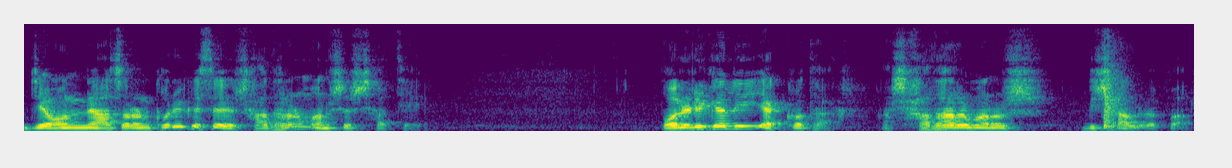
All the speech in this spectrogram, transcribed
যে অন্য আচরণ করে গেছে সাধারণ মানুষের সাথে পলিটিক্যালি এক কথা, আর সাধারণ মানুষ বিশাল ব্যাপার।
